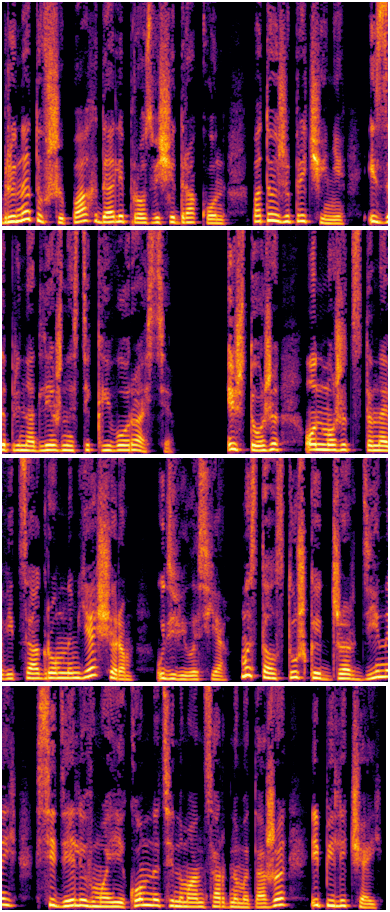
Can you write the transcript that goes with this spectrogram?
Брюнету в шипах дали прозвище «дракон» по той же причине, из-за принадлежности к его расе. «И что же, он может становиться огромным ящером?» — удивилась я. Мы с толстушкой Джардиной сидели в моей комнате на мансардном этаже и пили чай.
